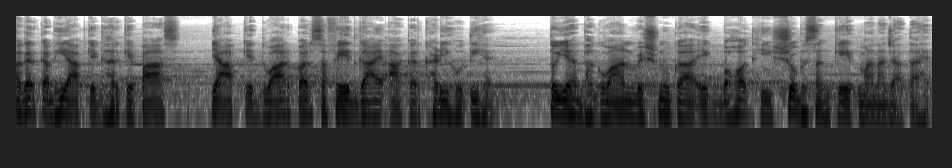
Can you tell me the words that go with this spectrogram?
अगर कभी आपके घर के पास या आपके द्वार पर सफ़ेद गाय आकर खड़ी होती है तो यह भगवान विष्णु का एक बहुत ही शुभ संकेत माना जाता है।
